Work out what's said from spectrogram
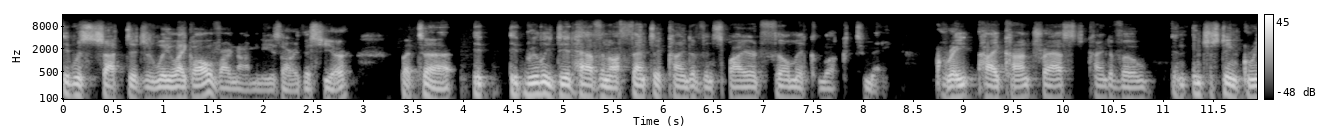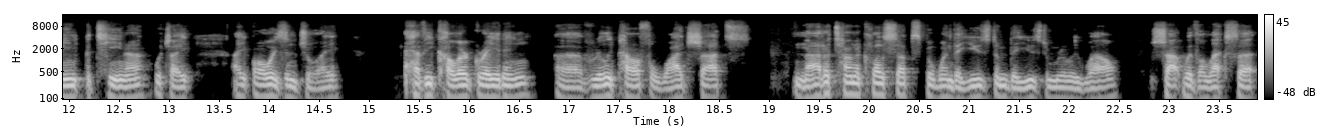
It was shot digitally, like all of our nominees are this year, but uh, it it really did have an authentic kind of inspired filmic look to me. Great high contrast, kind of a an interesting green patina, which I I always enjoy heavy color grading, uh, really powerful wide shots, not a ton of close ups, but when they used them, they used them really well. Shot with Alexa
